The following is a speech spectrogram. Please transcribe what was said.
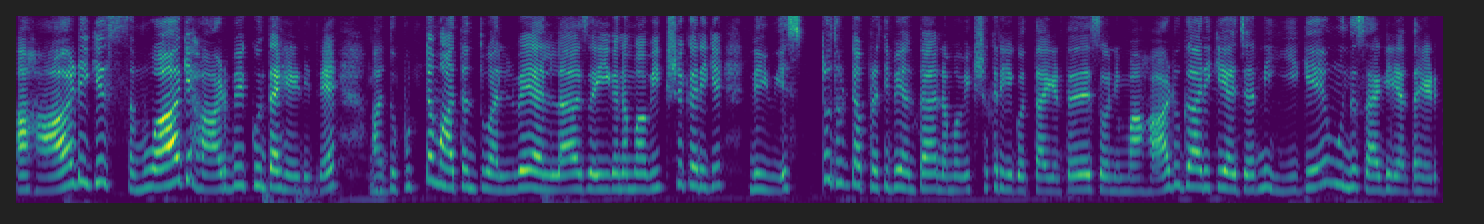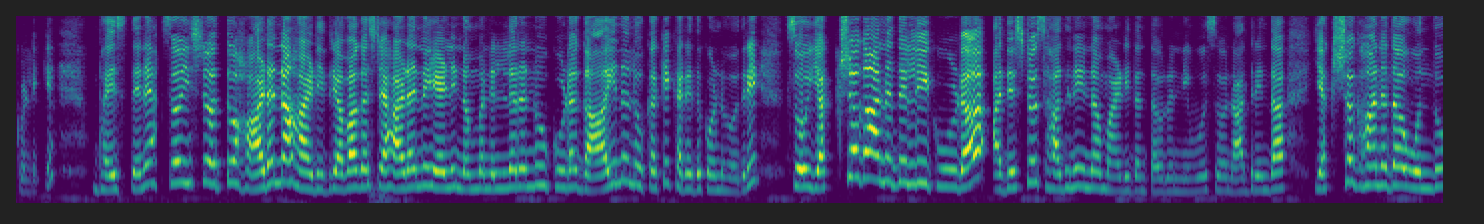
ಆ ಹಾಡಿಗೆ ಸಮವಾಗಿ ಹಾಡಬೇಕು ಅಂತ ಹೇಳಿದ್ರೆ ಅದು ಪುಟ್ಟ ಮಾತಂತೂ ಅಲ್ವೇ ಅಲ್ಲ. ಸೊ ಈಗ ನಮ್ಮ ವೀಕ್ಷಕರಿಗೆ ನೀವು ಎಷ್ಟು ದೊಡ್ಡ ಪ್ರತಿಭೆ ಅಂತ ನಮ್ಮ ವೀಕ್ಷಕರಿಗೆ ಗೊತ್ತಾಗಿರ್ತದೆ. ಸೊ ನಿಮ್ಮ ಹಾಡುಗಾರಿಕೆಯ ಜರ್ನಿ ಹೀಗೇ ಮುಂದೆ ಸಾಗಲಿ ಅಂತ ಹೇಳ್ಕೊಳ್ಳಿಕ್ಕೆ ಬಯಸ್ತೇನೆ. ಸೊ ಇಷ್ಟೊತ್ತು ಹಾಡನ್ನ ಹಾಡಿದ್ರಿ. ಅವಾಗಷ್ಟೇ ಹಾಡನ್ನ ಹೇಳಿ ನಮ್ಮನ್ನೆಲ್ಲರನ್ನೂ ಕೂಡ ಗಾಯನ ಲೋಕಕ್ಕೆ ಕರೆದುಕೊಂಡು ಹೋದ್ರಿ. ಸೊ ಯಕ್ಷಗಾನದಲ್ಲಿ ಕೂಡ ಅದೆಷ್ಟೋ ಸಾಧನೆಯನ್ನ ಮಾಡಿದಂಥವ್ರು ನೀವು. ಸೊ ಆದ್ರಿಂದ ಯಕ್ಷಗಾನದ ಒಂದು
